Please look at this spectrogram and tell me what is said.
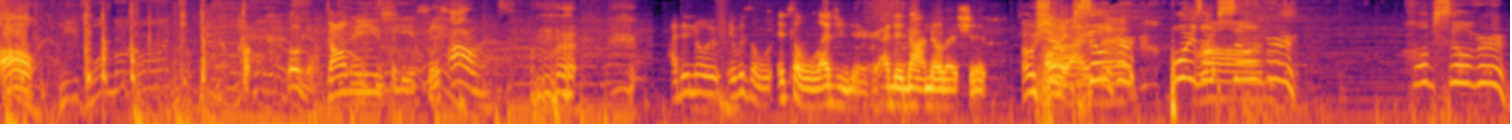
Oh! Look at Dummies. for the assist. Oh. I didn't know it, it was a. It's a legendary. I did not know that shit. Oh shit, Oh, I'm I- silver! Boys, I'm silver! I'm silver!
